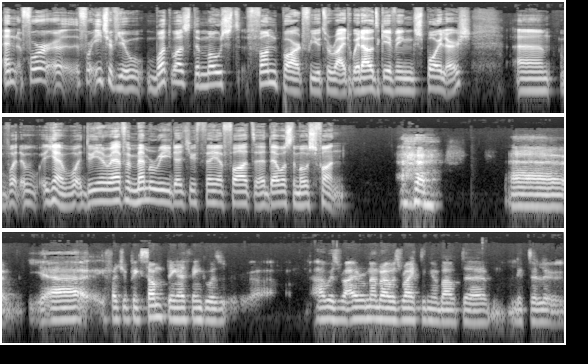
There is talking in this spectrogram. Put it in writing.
and for uh, for each of you, what was the most fun part for you to write without giving spoilers? Um, what? Uh, yeah, what do you have a memory that you th- thought uh, that was the most fun? uh, yeah, if I should pick something, I think it was. Uh, I was. I remember I was writing about the little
